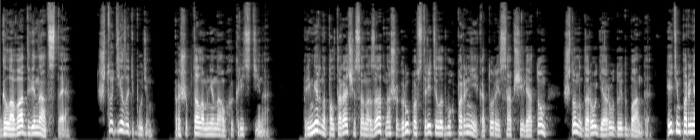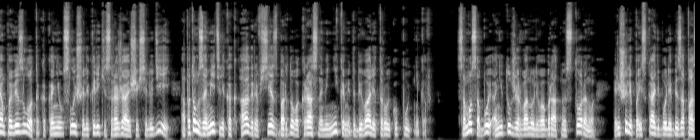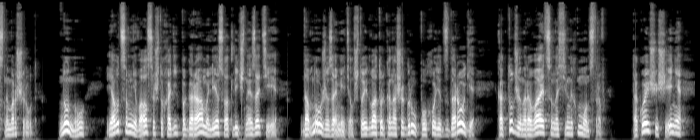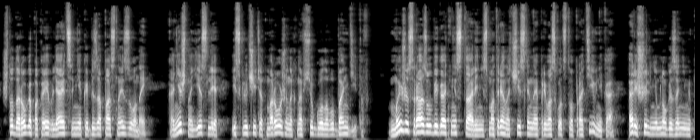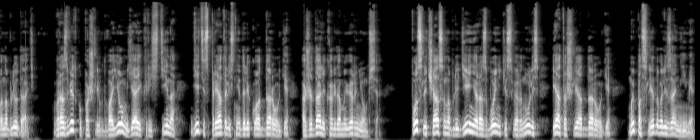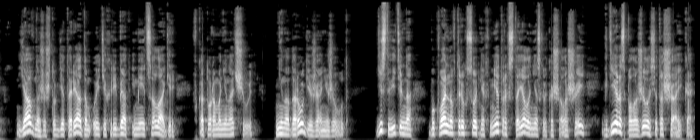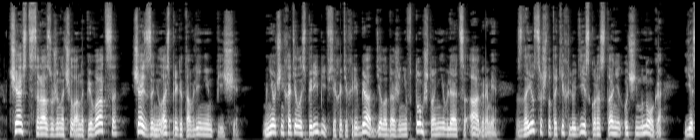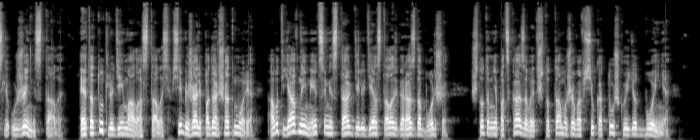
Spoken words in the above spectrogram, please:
Глава 12. «Что делать будем?» – прошептала мне на ухо Кристина. Примерно полтора часа назад наша группа встретила двух парней, которые сообщили о том, что на дороге орудует банда. Этим парням повезло, так как они услышали крики сражающихся людей, а потом заметили, как агры все с бордово-красными никами добивали тройку путников. Само собой, они тут же рванули в обратную сторону, решили поискать более безопасный маршрут. Ну-ну, я вот сомневался, что ходить по горам и лесу – отличная затея. Давно уже заметил, что едва только наша группа уходит с дороги, как тут же нарывается на сильных монстров. Такое ощущение, что дорога пока является некой безопасной зоной. Конечно, если исключить отмороженных на всю голову бандитов. Мы же сразу убегать не стали, несмотря на численное превосходство противника, а решили немного за ними понаблюдать. В разведку пошли вдвоем, я и Кристина – Дети спрятались недалеко от дороги, ожидали, когда мы вернемся. После часа наблюдения разбойники свернулись и отошли от дороги. Мы последовали за ними. Явно же, что где-то рядом у этих ребят имеется лагерь, в котором они ночуют. Не на дороге же они живут. Действительно, буквально в трех сотнях метрах стояло несколько шалашей, где расположилась эта шайка. Часть сразу же начала напиваться, часть занялась приготовлением пищи. Мне очень хотелось перебить всех этих ребят, дело даже не в том, что они являются аграми. Сдается, что таких людей скоро станет очень много, если уже не стало. Это тут людей мало осталось, все бежали подальше от моря. А вот явно имеются места, где людей осталось гораздо больше. Что-то мне подсказывает, что там уже во всю катушку идет бойня.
